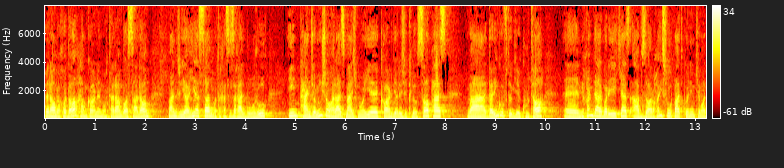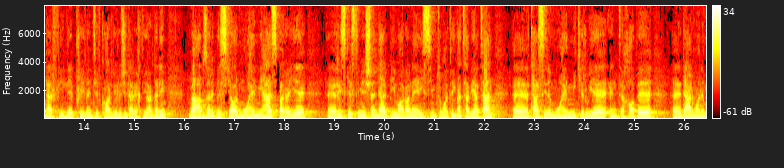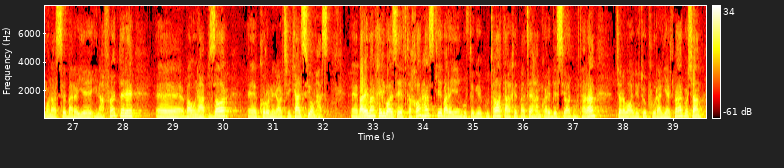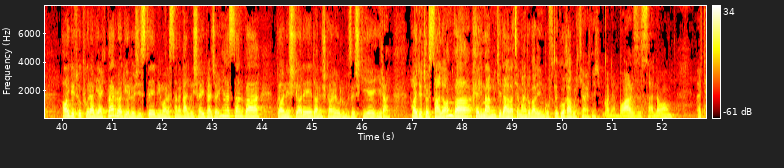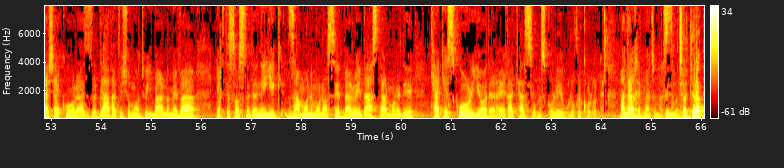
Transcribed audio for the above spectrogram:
به نام خدا همکاران محترم با سلام. من ریاحی هستم متخصص قلب و عروق. این پنجمین شماره از مجموعه Cardiology Close-Up هست و در این گفتگوی کوتاه می‌خوایم درباره یکی از ابزارهایی صحبت کنیم که ما در field preventive cardiology در اختیار داریم و ابزار بسیار مهمی هست برای risk estimation در بیماران asymptomatic و طبیعتا تاثیر مهمی که روی انتخاب درمان مناسب برای این افراد داره. و اون ابزار کرونری آرتری کلسیوم هست. برای من خیلی باعث افتخار هست که برای این گفتگوی کوتاه در خدمت همکار بسیار محترم جناب آقای دکتر پورعلی اکبر باشم. آقای دکتر پورعلی اکبر رادیولوژیست بیمارستان قلب شهید رجایی هستند و دانشیار دانشگاه علوم پزشکی ایران. آقای دکتر سلام و خیلی ممنون که دعوت من رو برای این گفتگو قبول کردید. با عرض سلام و تشکر از دعوت شما تو این برنامه و اختصاص دادن یک زمان مناسب برای بحث در مورد CAC score یا در حقیقت calcium score عروق کرونر. من در خدمتتون هستم. خیلی متشکرم.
